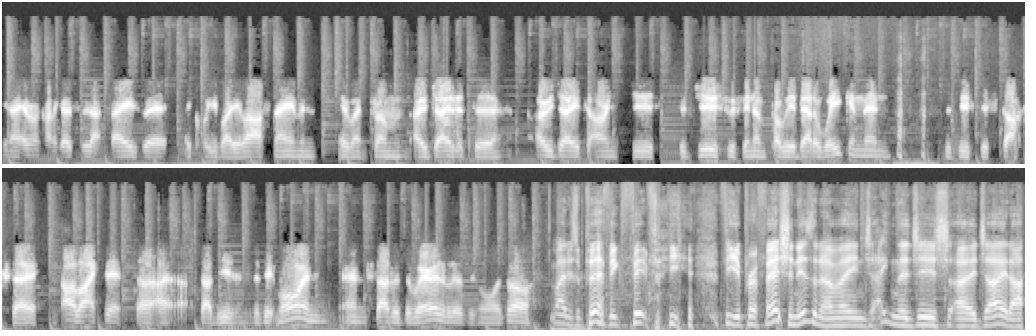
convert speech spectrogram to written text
You know, everyone kind of goes through that phase where they call you by your last name, and it went from Ojeda to OJ to Orange Juice to Juice within probably about a week, and then the juice just stuck. So I liked it. So I started using it a bit more and, and started to wear it a little bit more as well. Mate, it's a perfect fit for, you, for your profession, isn't it? I mean, Jaden the Juice Ojeda.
